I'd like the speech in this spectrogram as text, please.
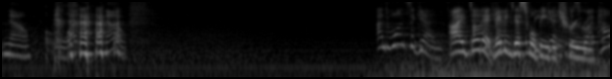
No. What? no. And once again, I did it. Maybe this will be the true describe how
